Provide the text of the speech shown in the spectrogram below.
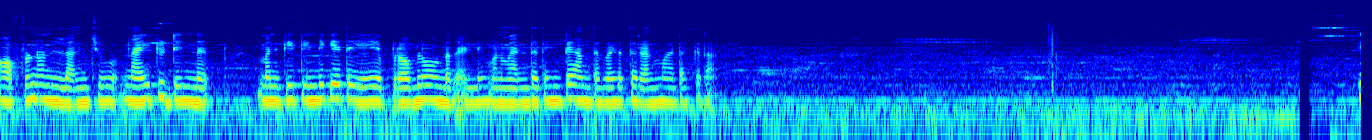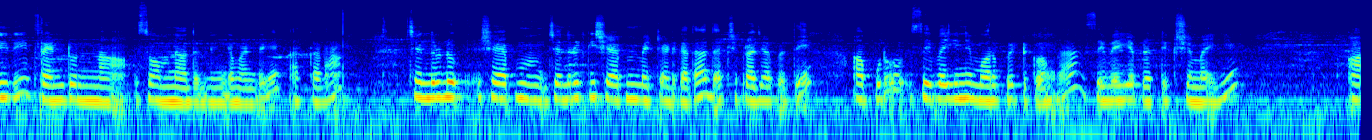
afternoon lunch night dinner. మనకి తిండికి అయితే ఏ ప్రాబ్లం ఉండదండి. మనం ఎంత తింటే అంత పెడతారు అనమాట అక్కడ. ఇది ఫ్రంట్ ఉన్న సోమనాథ లింగం అండి. అక్కడ చంద్రుడు శాపం చంద్రుడికి శాపం పెట్టాడు కదా దక్ష ప్రజాపతి. అప్పుడు శివయ్యని మొరపెట్టుకోగా శివయ్య ప్రత్యక్షమయ్యి ఆ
